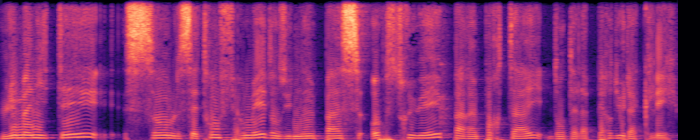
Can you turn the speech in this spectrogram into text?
L'humanité semble s'être enfermée dans une impasse obstruée par un portail dont elle a perdu la clé.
